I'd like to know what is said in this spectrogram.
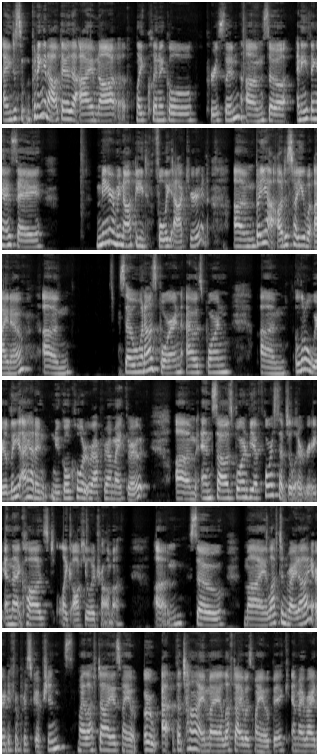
I just putting it out there that I'm not like clinical person. Um, so anything I say may or may not be fully accurate. Um, but yeah, I'll just tell you what I know. Um, so when I was born, I was born um, a little weirdly. I had a nuchal cord wrapped around my throat, um, and so I was born via forceps delivery, and that caused like ocular trauma. Um, so my left and right eye are different prescriptions. My left eye is my, or at the time, my left eye was myopic and my right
